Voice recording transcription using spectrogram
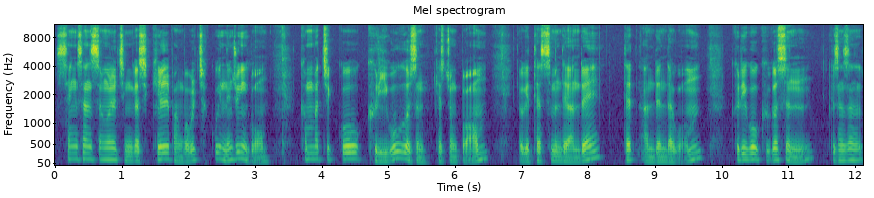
생산성을 증가시킬 방법을 찾고 있는 중이고 컴마 찍고 그리고 그것은 개수정법. 여기 됐으면 돼안 돼? 됐 안 된다고. 그리고 그것은 그 생산,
